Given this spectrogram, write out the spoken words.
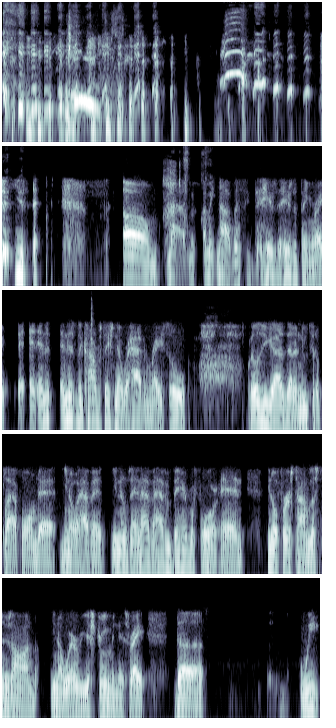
it. Um, I mean, nah, but see, here's here's the thing, right? And, and and this is the conversation that we're having, right? So, those of you guys that are new to the platform that you know haven't you know what I'm saying haven't haven't been here before, and you know first time listeners on you know wherever you're streaming this, right? The we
